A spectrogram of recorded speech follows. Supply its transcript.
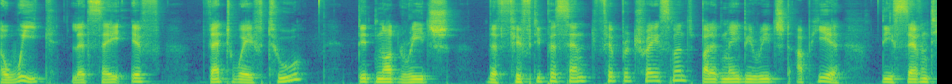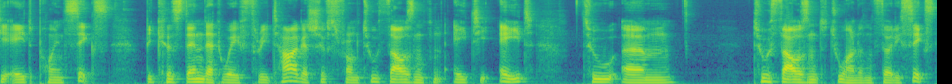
a week. Let's say if that wave 2 did not reach the 50% fib retracement, but it may be reached up here, the 78.6, because then that wave 3 target shifts from 2088 to um, 2236,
